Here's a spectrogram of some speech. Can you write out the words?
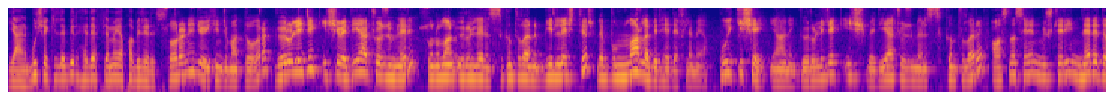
Yani bu şekilde bir hedefleme yapabiliriz. Sonra ne diyor ikinci madde olarak? Görülecek işi ve diğer çözümleri sunulan ürünlerin sıkıntılarını birleştir ve bunlarla bir hedefleme yap. Bu iki şey yani görülecek iş ve diğer çözümlerin sıkıntıları aslında senin müşteriyi nerede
